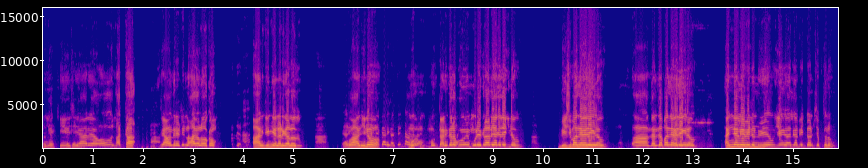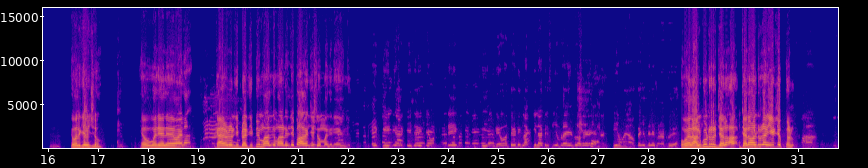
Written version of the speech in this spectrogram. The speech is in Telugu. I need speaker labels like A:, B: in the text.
A: ఇక కేసీఆర్ ఏమో లక్క. రేవంత్ రెడ్డి నాగలోకం ఆయనకి ఇంక ఎన్నడు కలవదు వా- నేను దళితుల భూమి మూడు ఎకరాలు ఎగదగినావు. బీసీ బంద్ ఎగదగినావు. దళిత బంద్ ఎగదగినావు. అన్యాలుగా పెట్టు నువ్వు ఏం ఏం కాదుగా పెట్టావు చెప్తున్నావు. ఎవరికి ఏమి ఇచ్చినావు? ఎవరు ఏమైనా? గాడి తిప్పాడు తిప్పి మాది మాటలు చెప్పి ఆగం చేసినావు. మందిని ఏం లేదు.
B: అంటే కేటీఆర్ కేసీఆర్ ఇట్లా ఏమంటున్నారంటే ఈ Revanth Reddy lucky lottery CM అయ్యిండు అసలు సీఎం అయ్యే అవకాశం లేకున్నట్టుగా
A: ఒకవేళ అనుకుంటారు జనం జనం అంటారు అని ఈడు చెప్తాడు.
